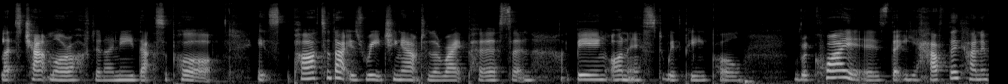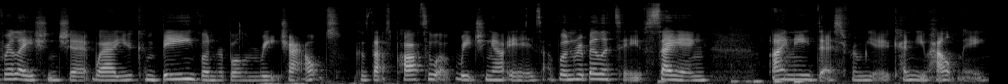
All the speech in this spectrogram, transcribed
let's chat more often. I need that support. It's part of that is reaching out to the right person, like being honest with people requires that you have the kind of relationship where you can be vulnerable and reach out, because that's part of what reaching out is vulnerability of saying, I need this from you, can you help me?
